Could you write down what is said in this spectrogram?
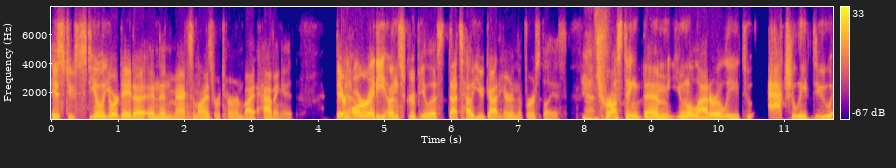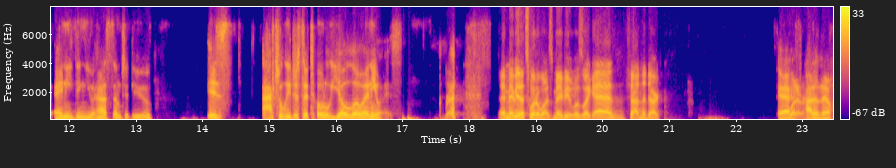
is to steal your data and then maximize return by having it they're yeah. already unscrupulous. That's how you got here in the first place. Yes. Trusting them unilaterally to actually do anything you ask them to do is actually just a total YOLO, anyways. Right. and maybe that's what it was. Maybe it was like, eh, shot in the dark. Yeah, whatever. I don't know.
